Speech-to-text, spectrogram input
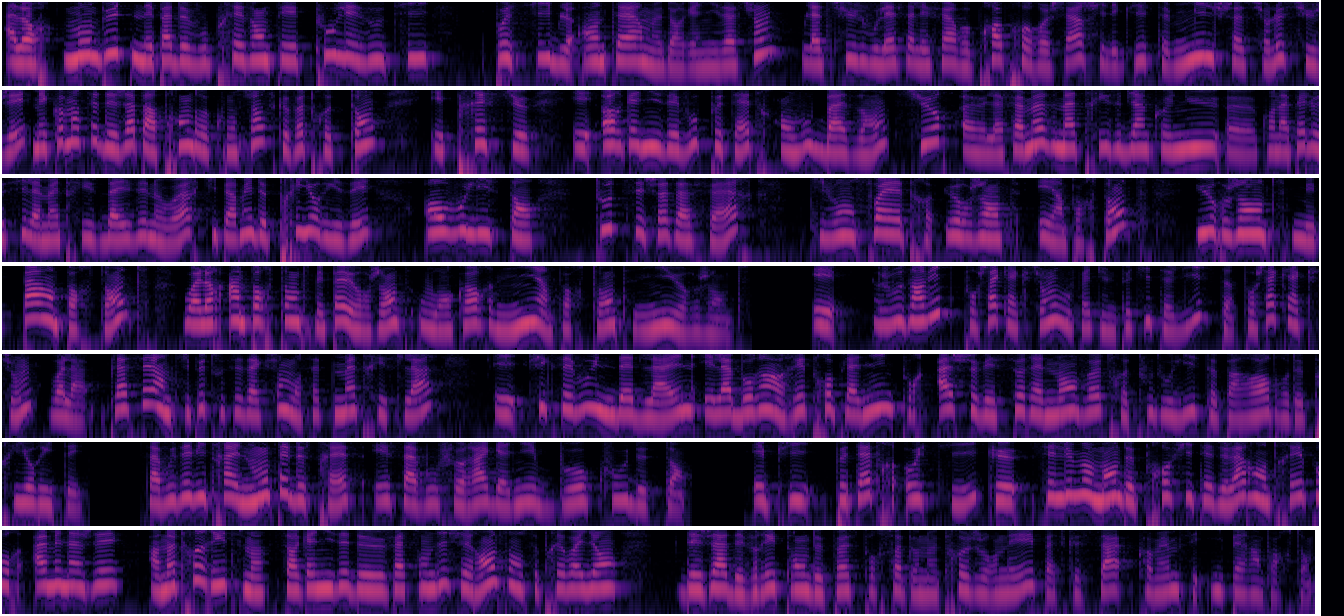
Alors, mon but n'est pas de vous présenter tous les outils possible en termes d'organisation. Là-dessus, je vous laisse aller faire vos propres recherches, il existe mille choses sur le sujet, mais commencez déjà par prendre conscience que votre temps est précieux. Et organisez-vous peut-être en vous basant sur euh, la fameuse matrice bien connue euh, qu'on appelle aussi la matrice d'Eisenhower qui permet de prioriser en vous listant toutes ces choses à faire qui vont soit être urgentes et importantes, urgente mais pas importante, ou alors importante mais pas urgente, ou encore ni importante ni urgente. Et je vous invite pour chaque action, vous faites une petite liste. Pour chaque action, voilà, placez un petit peu toutes ces actions dans cette matrice-là et fixez-vous une deadline, élaborez un rétro-planning pour achever sereinement votre to-do list par ordre de priorité. Ça vous évitera une montée de stress et ça vous fera gagner beaucoup de temps. Et puis peut-être aussi que c'est le moment de profiter de la rentrée pour aménager un autre rythme, s'organiser de façon différente en se prévoyant déjà des vrais temps de pause pour soi dans notre journée, parce que ça quand même c'est hyper important.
